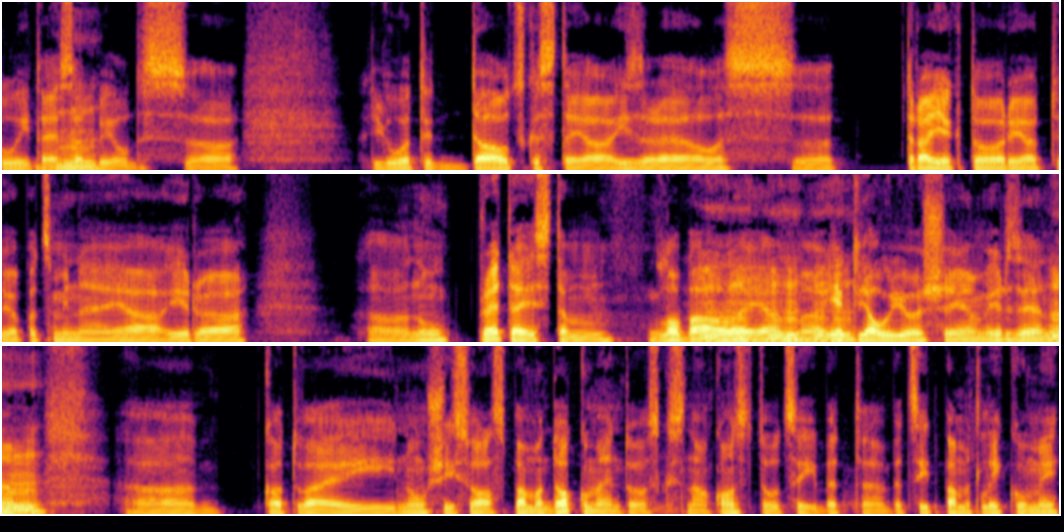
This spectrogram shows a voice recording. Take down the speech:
tūlītējas mm. atbildes. Uh, ļoti daudz kas tajā Izraēlas uh, trajektorijā, tu jau pats minēji, jā, ir uh, nu, pretējs tam globālajam, mm -hmm. iekļaujošajam virzienam. Mm -hmm. kaut vai nu, šīs valsts pamatdokumentos, kas nav konstitūcija, bet, bet citi pamatlikumi.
